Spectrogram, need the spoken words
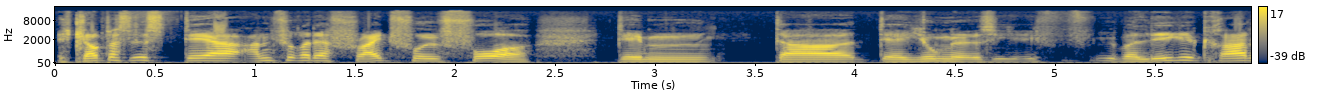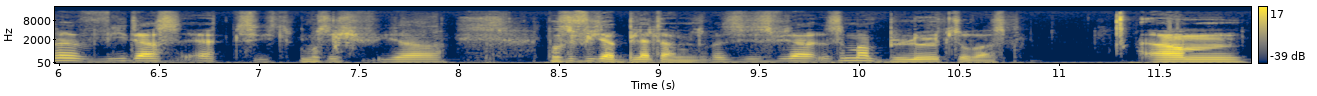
ich glaube, das ist der Anführer der Frightful Four, dem da der Junge ist. Ich, ich überlege gerade, wie das. Jetzt muss ich wieder, muss ich wieder blättern. Das ist wieder, ist immer blöd sowas. Ähm,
